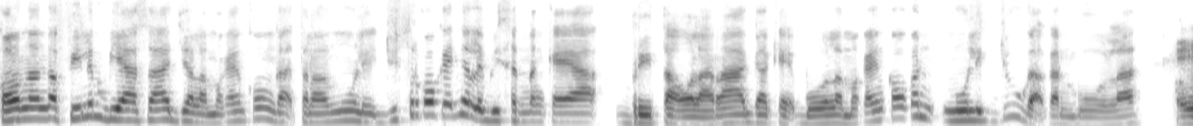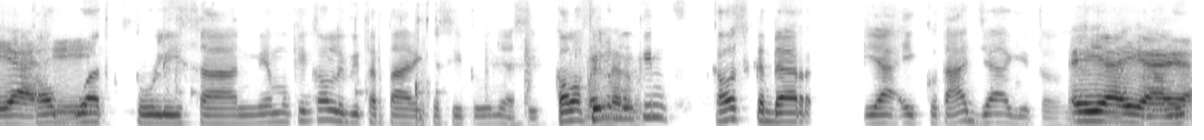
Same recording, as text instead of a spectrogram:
kalau nganggap film biasa aja lah makanya kau nggak terlalu ngulik. Justru kau kayaknya lebih seneng kayak berita olahraga kayak bola. Makanya kau kan ngulik juga kan bola. iya Kau sih buat tulisan. Ya mungkin kau lebih tertarik ke situnya sih. Kalau film mungkin kau sekedar ya ikut aja gitu. Iya nggak iya terlalu- iya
